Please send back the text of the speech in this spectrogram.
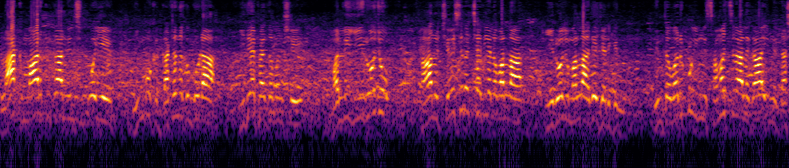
బ్లాక్ మార్క్గా నిలిచిపోయే ఇంకొక ఘటనకు కూడా ఇదే పెద్ద మనిషి. మళ్ళీ ఈరోజు తాను చేసిన చర్యల వల్ల ఈరోజు మళ్ళీ అదే జరిగింది. ఇంతవరకు ఇన్ని సంవత్సరాలుగా ఇన్ని దశ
